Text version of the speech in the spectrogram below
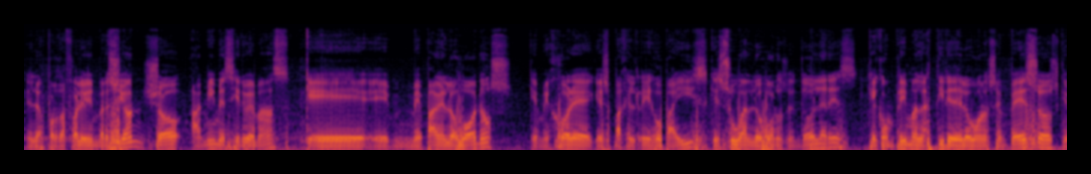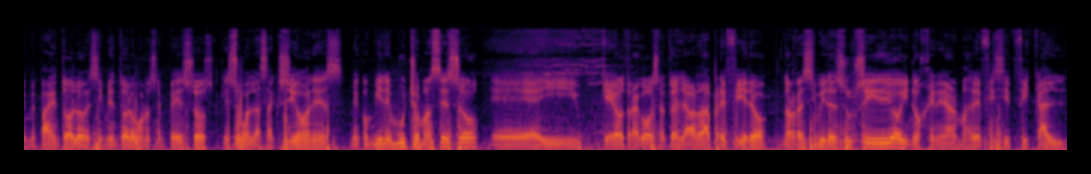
en los portafolios de inversión, yo a mí me sirve más que eh, me paguen los bonos que mejore, que baje el riesgo país, que suban los bonos en dólares, que compriman las tires de los bonos en pesos, que me paguen todos los vencimientos de los bonos en pesos, que suban las acciones. Me conviene mucho más eso eh, y que otra cosa. Entonces, la verdad, prefiero no recibir el subsidio y no generar más déficit fiscal,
